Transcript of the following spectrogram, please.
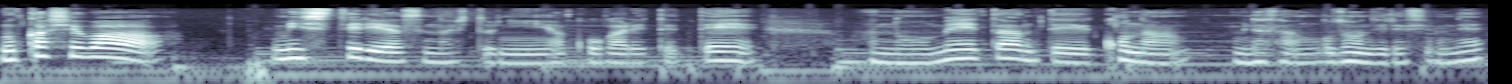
昔はミステリアスな人に憧れててあの名探偵コナン皆さんご存知ですよね？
